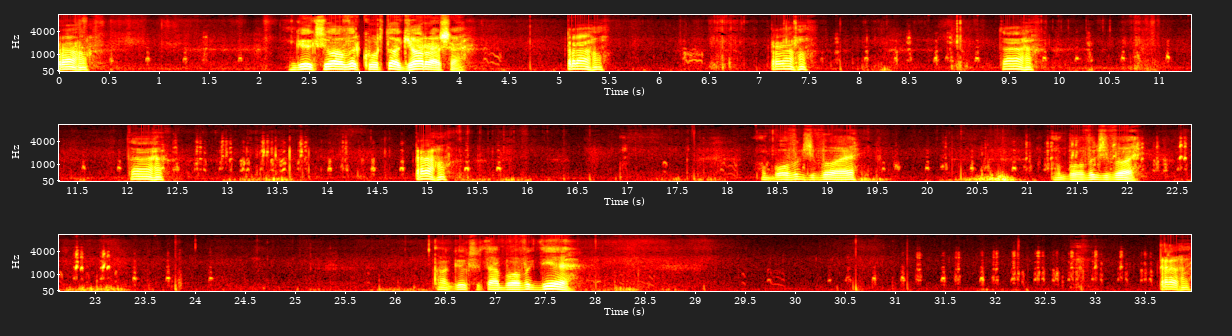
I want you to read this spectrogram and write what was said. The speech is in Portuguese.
Praha. Göksuaver kurta gyarasa. Praha. Praha. Tá. Tá. Praha. Обовик живое. Обовик живое. А Göksu tá обовик де? Rojo.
